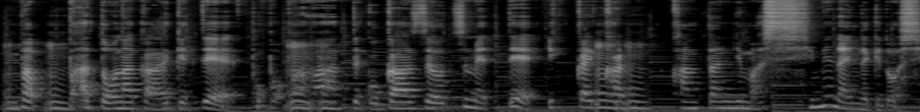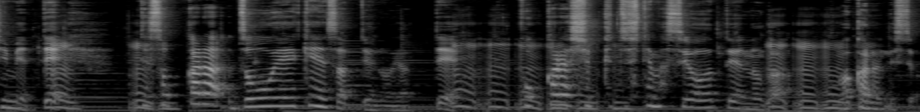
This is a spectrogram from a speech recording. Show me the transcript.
うん。バうん。バッとお腹開けてポポポパーってこうガーゼを詰めて一回か、うんうん。簡単にまあ閉めないんだけど閉めて、うん。うんでそこから造影検査っていうのをやって、うんうんうんうんここから出血してますよっていうのが分かるんですよ。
